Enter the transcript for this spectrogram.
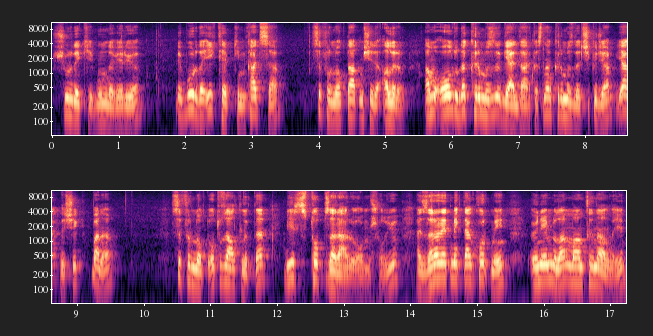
Şuradaki mum da veriyor. Ve burada ilk tepkim kaçsa 0.67 alırım. Ama oldu da kırmızı geldi arkasından. Kırmızı da çıkacağım. Yaklaşık bana 0.36'lıkta bir stop zararı olmuş oluyor. Yani zarar etmekten korkmayın. Önemli olan mantığını anlayın.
